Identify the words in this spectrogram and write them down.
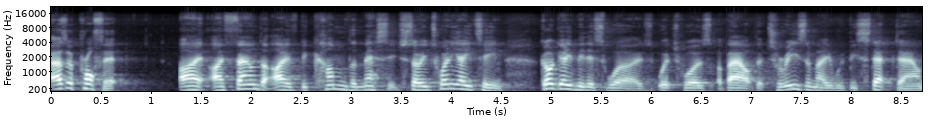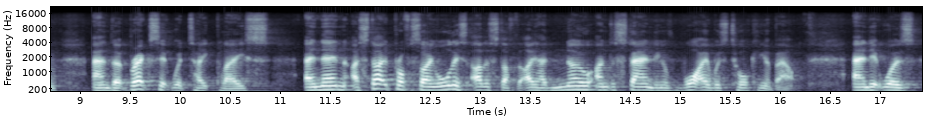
as a prophet, I, I found that I've become the message. So in 2018. God gave me this word, which was about that Theresa May would be stepped down and that Brexit would take place. And then I started prophesying all this other stuff that I had no understanding of what I was talking about. And it was,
